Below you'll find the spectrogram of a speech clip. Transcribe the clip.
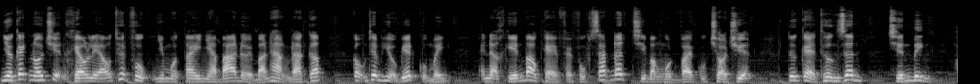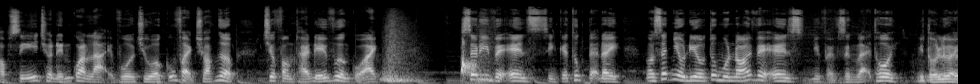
Nhờ cách nói chuyện khéo léo thuyết phục như một tay nhà ba đời bán hàng đa cấp, cộng thêm hiểu biết của mình, anh đã khiến bao kẻ phải phục sát đất chỉ bằng một vài cuộc trò chuyện – từ kẻ thường dân, chiến binh, học sĩ cho đến quan lại, vua chúa cũng phải choáng ngợp trước phong thái đế vương của anh. Series về Ains xin kết thúc tại đây. Còn rất nhiều điều tôi muốn nói về Ains nhưng phải dừng lại thôi vì tôi lười.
